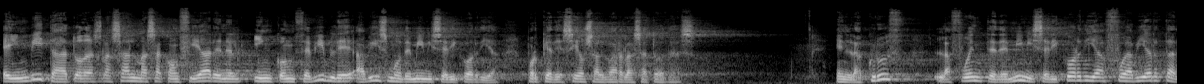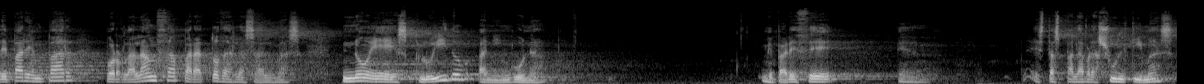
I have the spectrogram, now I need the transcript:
E invita a todas las almas a confiar en el inconcebible abismo de mi misericordia, porque deseo salvarlas a todas. En la cruz, la fuente de mi misericordia fue abierta de par en par por la lanza para todas las almas. No he excluido a ninguna. Me parece eh, estas palabras últimas,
